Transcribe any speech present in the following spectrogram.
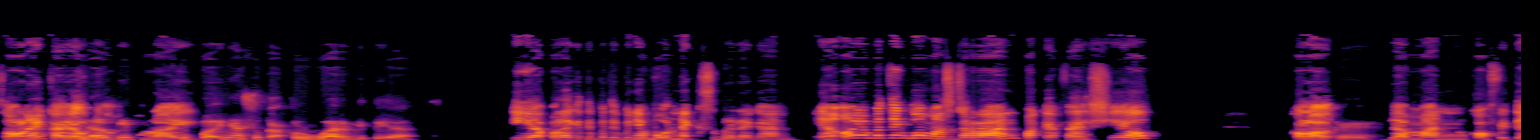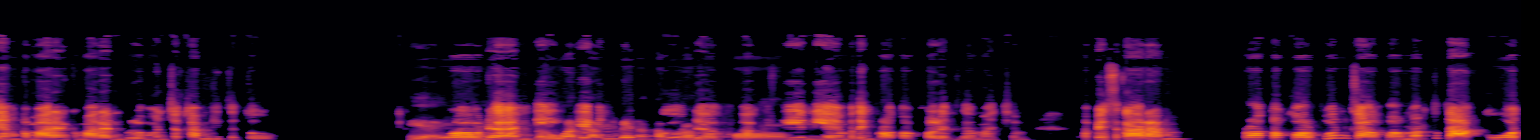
Soalnya kayak Padahal udah tipe, mulai tipenya suka keluar gitu ya. Iya, apalagi tipe-tipenya bonek sebenarnya kan. Yang oh yang penting gue maskeran, pakai face shield. Kalau Oke. zaman COVID yang kemarin-kemarin belum mencekam gitu tuh. Iya, iya. Gue iya. udah antigen, Keluar tapi tetap udah protokol. vaksin. Iya, yang penting protokol dan segala macem. Tapi sekarang protokol pun ke Alfamart tuh takut.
